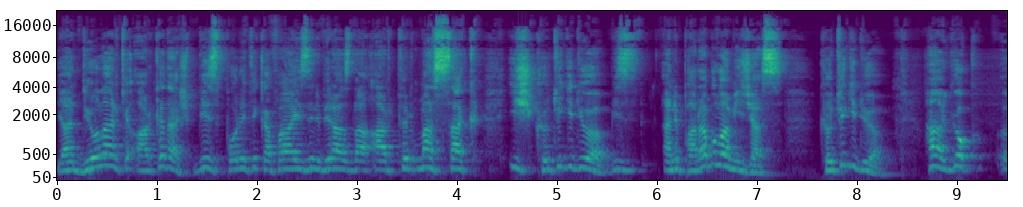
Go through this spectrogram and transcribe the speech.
yani diyorlar ki arkadaş biz politika faizini biraz daha artırmazsak iş kötü gidiyor. Biz hani para bulamayacağız. Kötü gidiyor. Ha yok e,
